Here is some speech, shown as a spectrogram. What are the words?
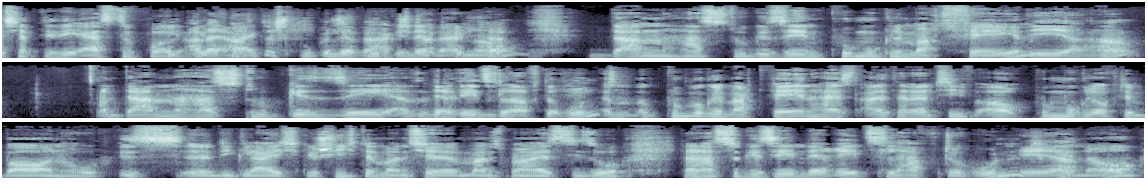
ich habe dir die erste Folge Die allererste gezeigt, Spuk in der Werkstatt, genau. Dann hast du gesehen, Pumuckl macht Ferien. Ja, Dann hast du gesehen, also Der rätselhafte Hund. Ähm, Pumuckl macht Ferien heißt alternativ auch Pumuckl auf dem Bauernhof. Ist äh, die gleiche Geschichte, manche, manchmal heißt sie so. Dann hast du gesehen, der rätselhafte Hund, Ja. genau.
